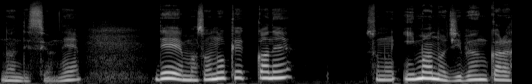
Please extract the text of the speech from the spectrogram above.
なんですよね。で、まあ、その結果ねその今の自分から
